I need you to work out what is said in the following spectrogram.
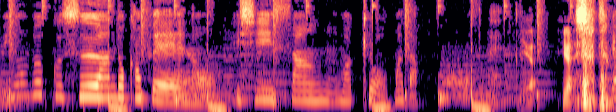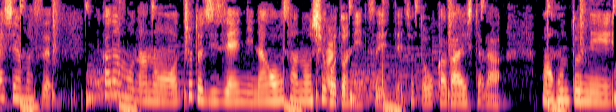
ミノブックスカフェの石井さんは今日まだいやいらっしゃっていらっしゃいます。からもあのちょっと事前に長尾さんのお仕事についてちょっとお伺いしたら、まあ本当に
